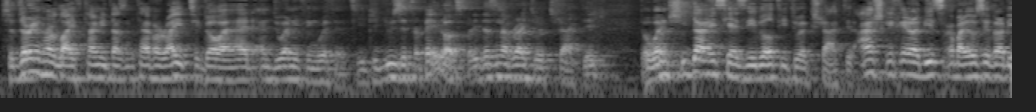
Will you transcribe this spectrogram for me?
So during her lifetime, he doesn't have a right to go ahead and do anything with it. He could use it for payros, but he doesn't have a right to extract it. But when she dies, he has the ability to extract it. So Rabbi Yitzchak Bar Yosef and Rabbi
